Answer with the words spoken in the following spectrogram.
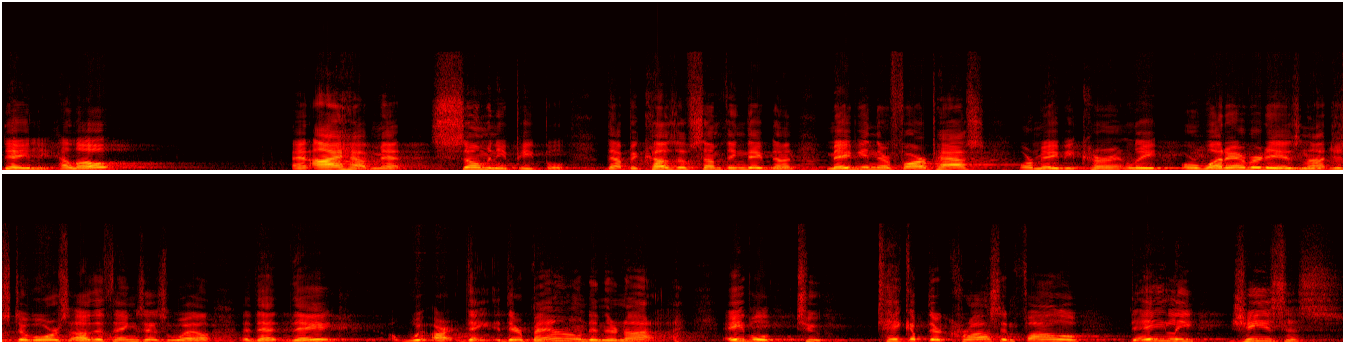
daily. Hello? And I have met so many people that because of something they've done, maybe in their far past or maybe currently or whatever it is, not just divorce, other things as well, that they are they, they're bound and they're not able to take up their cross and follow daily Jesus.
